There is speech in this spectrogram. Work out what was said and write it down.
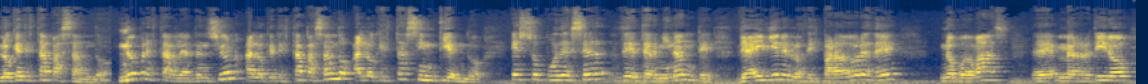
lo que te está pasando. No prestarle atención a lo que te está pasando, a lo que estás sintiendo. Eso puede ser determinante. De ahí vienen los disparadores de no puedo más, eh, me retiro,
